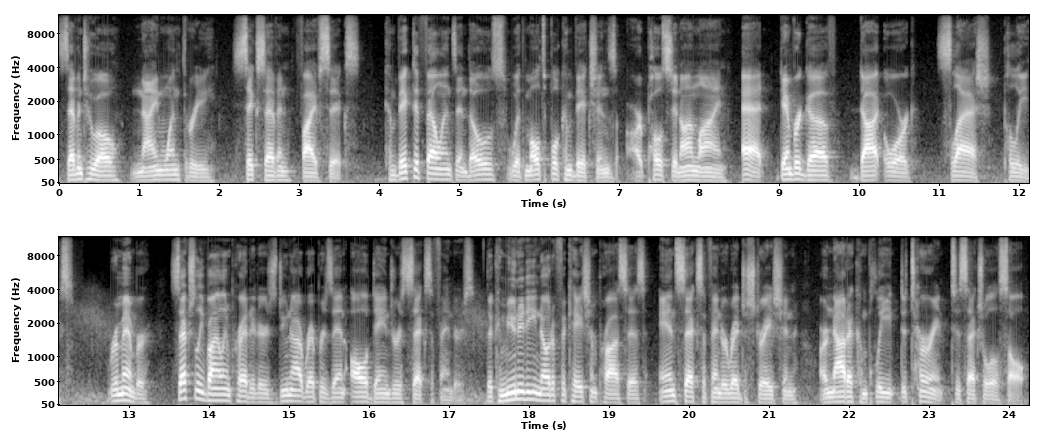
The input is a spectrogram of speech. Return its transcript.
720-913-6756. Convicted felons and those with multiple convictions are posted online at denvergov.org slash police. Remember, Sexually violent predators do not represent all dangerous sex offenders. The community notification process and sex offender registration are not a complete deterrent to sexual assault.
